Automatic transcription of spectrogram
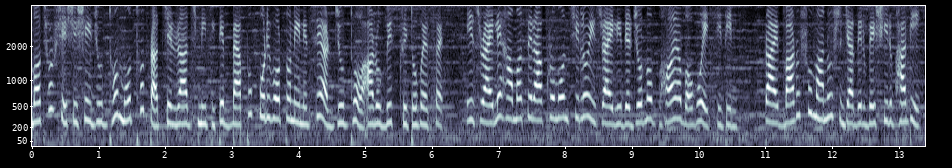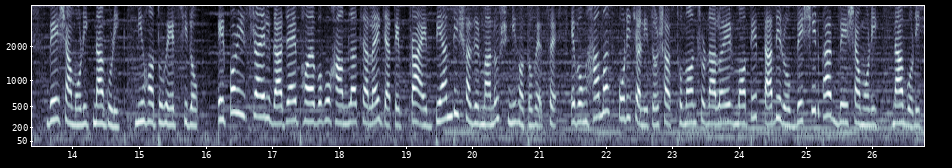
বছর শেষে সেই যুদ্ধ মধ্যপ্রাচ্যের রাজনীতিতে ব্যাপক পরিবর্তন এনেছে আর যুদ্ধ আরও বিস্তৃত হয়েছে। ইসরায়েলে হামাসের আক্রমণ ছিল ইসরায়েলিদের জন্য ভয়াবহ একটি দিন। প্রায় বারোশো মানুষ, যাদের বেশিরভাগই বেসামরিক নাগরিক, নিহত হয়েছিল। এরপর ইসরায়েল গাজায় ভয়াবহ হামলা চালায় যাতে প্রায় বিয়াল্লিশ হাজার মানুষ নিহত হয়েছে এবং হামাস পরিচালিত স্বাস্থ্য মন্ত্রণালয়ের মতে তাদেরও বেশিরভাগ বেসামরিক নাগরিক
